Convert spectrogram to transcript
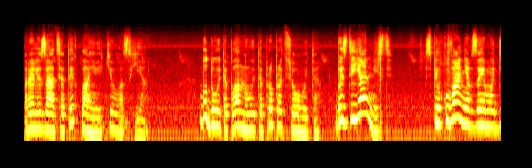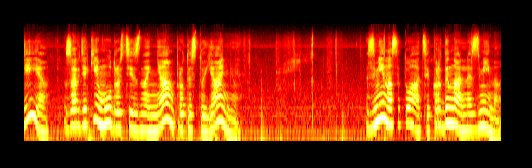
реалізація тих планів, які у вас є. Будуйте, плануйте, пропрацьовуйте. Бездіяльність, спілкування, взаємодія завдяки мудрості, знанням, протистоянню. Зміна ситуації, кардинальна зміна.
